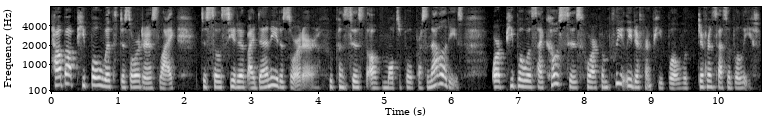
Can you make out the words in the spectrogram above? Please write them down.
how about people with disorders like dissociative identity disorder, who consist of multiple personalities, or people with psychosis who are completely different people with different sets of belief,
